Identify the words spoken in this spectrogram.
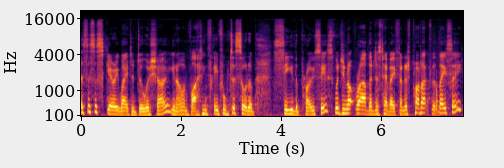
is this a scary way to do a show? You know, inviting people to sort of see the process. Would you not rather just have a finished product that they see?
